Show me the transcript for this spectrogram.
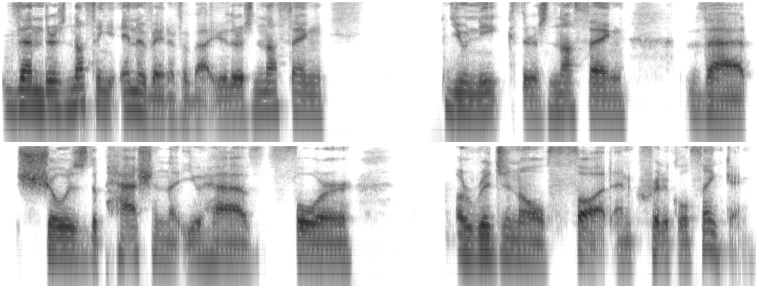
then there's nothing innovative about you. There's nothing unique. There's nothing that shows the passion that you have for original thought and critical thinking.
